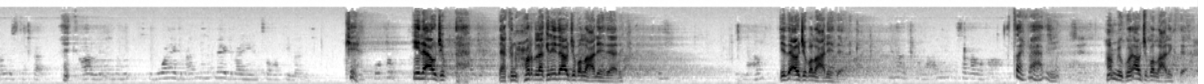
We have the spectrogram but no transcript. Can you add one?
عن الاستحباب قال لأنه هو لا يجب عليه لا يجب عليه ان يتصرف في ماله كيف؟ إذا أوجب لكن حر لكن إذا أوجب الله عليه ذلك إذا أوجب الله عليه ذلك طيب هذه هم يقول أوجب الله عليك ذلك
